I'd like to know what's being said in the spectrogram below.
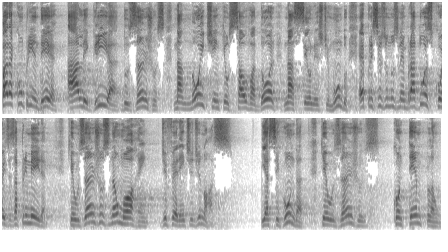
Para compreender a alegria dos anjos na noite em que o Salvador nasceu neste mundo, é preciso nos lembrar duas coisas. A primeira, que os anjos não morrem, diferente de nós. E a segunda, que os anjos contemplam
